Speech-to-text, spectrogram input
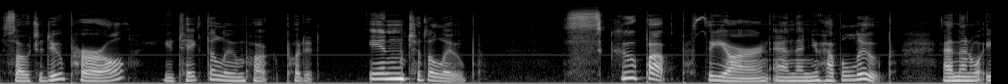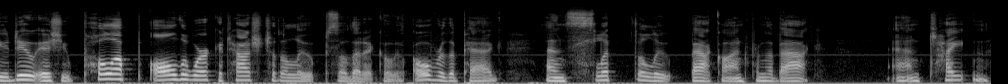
So to do purl, you take the loom hook, put it into the loop, scoop up the yarn and then you have a loop. And then what you do is you pull up all the work attached to the loop so that it goes over the peg and slip the loop back on from the back and tighten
